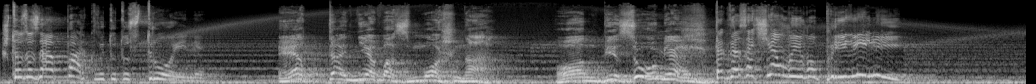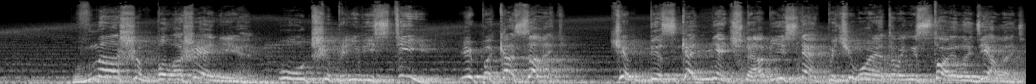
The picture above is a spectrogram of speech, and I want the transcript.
Что за зоопарк вы тут устроили? Это невозможно! Он безумен! Тогда зачем вы его привели? В нашем положении лучше привести и показать, чем бесконечно объяснять, почему этого не стоило делать.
